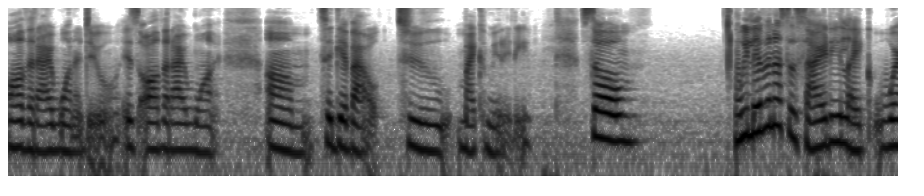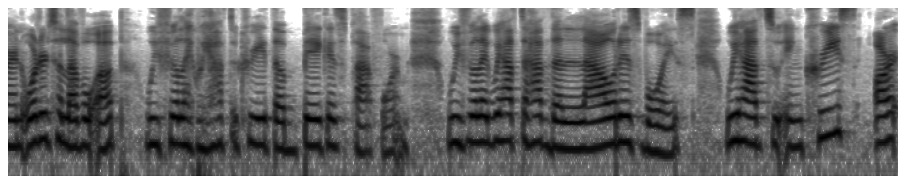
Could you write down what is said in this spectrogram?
all that I want to do. Is all that I want um, to give out to my community. So we live in a society like where in order to level up we feel like we have to create the biggest platform. We feel like we have to have the loudest voice. We have to increase our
